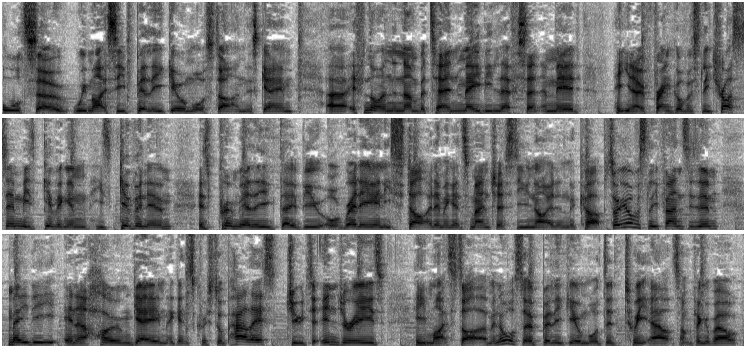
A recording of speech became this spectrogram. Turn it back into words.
also we might see Billy Gilmour start in this game, uh, if not in the number 10, maybe left centre mid. You know, Frank obviously trusts him. He's giving him, he's given him his Premier League debut already, and he started him against Manchester United in the cup. So he obviously fancies him. Maybe in a home game against Crystal Palace, due to injuries, he might start him. And also, Billy Gilmour did tweet out something about out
